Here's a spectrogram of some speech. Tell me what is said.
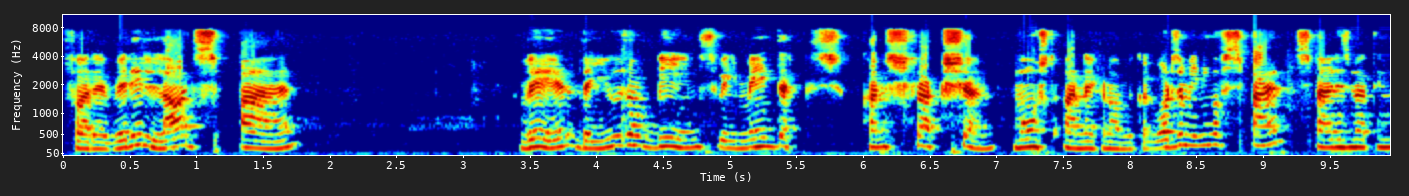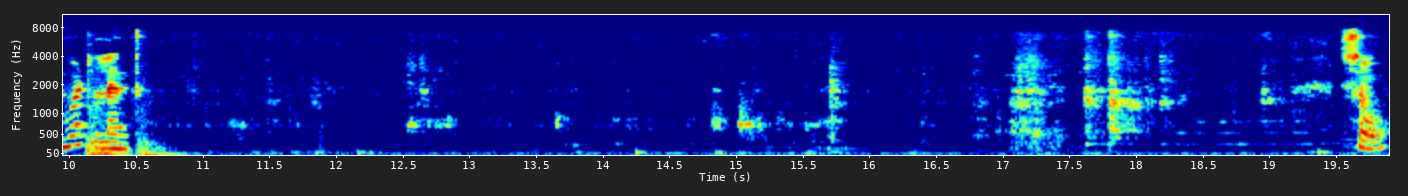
for a very large span where the use of beams will make the construction most uneconomical. What is the meaning of span? Span is nothing but length. So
